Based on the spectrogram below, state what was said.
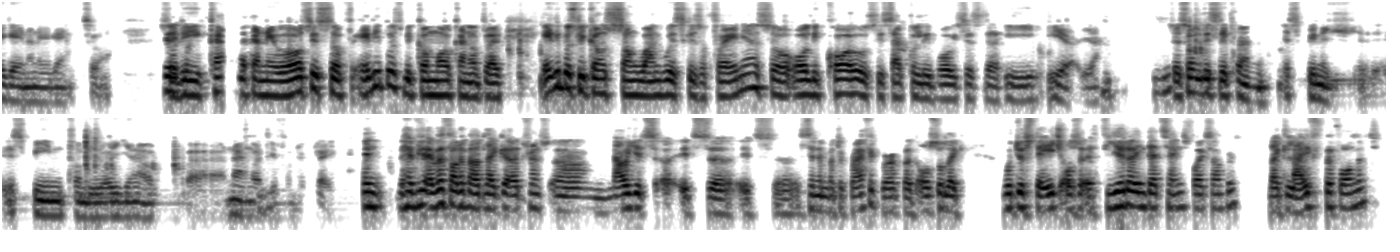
again and again. So so the kind of like a neurosis of Oedipus become more kind of like Oedipus becomes someone with schizophrenia. So all the chorus is actually voices that he hear. Yeah. So it's all this different spinach spin from the original uh, narrative of the play. And have you ever thought about like a trans? Um, now it's uh, it's uh, it's uh, cinematographic work, but also like would you stage also a theater in that sense, for example, like live performance?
